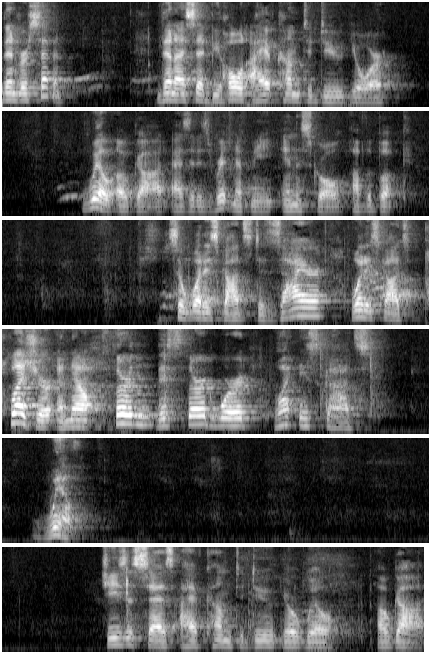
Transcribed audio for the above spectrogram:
Then, verse 7 Then I said, Behold, I have come to do your will, O God, as it is written of me in the scroll of the book. So, what is God's desire? What is God's pleasure? And now, third, this third word, what is God's will? Jesus says, I have come to do your will, O God.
